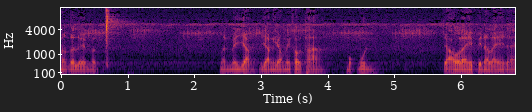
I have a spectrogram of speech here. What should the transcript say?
มันก็เลยแบบมันไม่ยังยังยังไม่เข้าทาง หมกมุ่น จะเอาอะไรให้เป็นอะไรให้ได้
